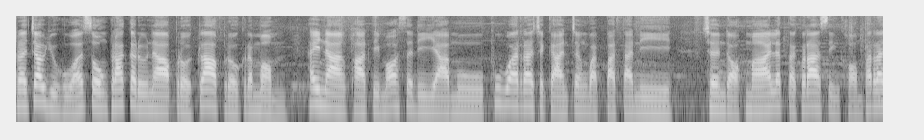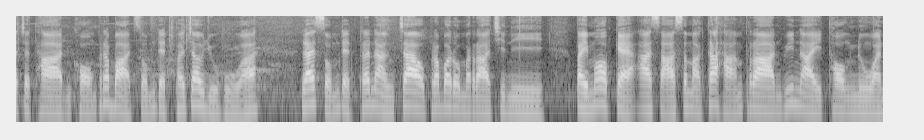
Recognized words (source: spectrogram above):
พระเจ้าอยู่หัวทรงพระกรุณาโปรดเกล้าโปรดกระหม่อม ให้นางพาติมอสดียามู ผู้ว่าราชการจังหวัดปัตตานี เชิญดอกไม้และตะกร้าสิ่งของพระราชทานของพระบาทสมเด็จพระเจ้าอยู่หัว และสมเด็จพระนางเจ้าพระบรมราชินี ไปมอบแก่อาสาสมัครทหารพรานวินัยทองนวล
